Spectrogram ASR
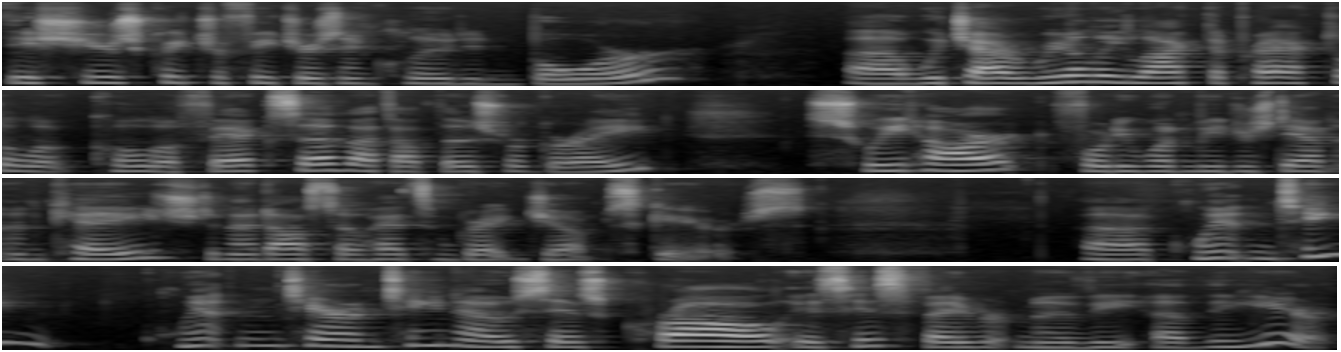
this year's creature features included Boar, uh, which I really liked the practical effects of. I thought those were great. Sweetheart, 41 meters down, uncaged, and that also had some great jump scares. Uh, Quentin, T- Quentin Tarantino says Crawl is his favorite movie of the year.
